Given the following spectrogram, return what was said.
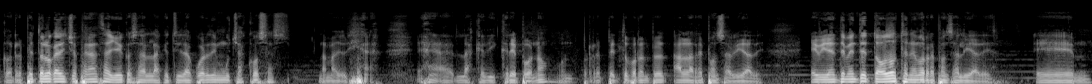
con respecto a lo que ha dicho Esperanza, yo hay cosas en las que estoy de acuerdo y muchas cosas, la mayoría, en las que discrepo, ¿no? Con respecto, por ejemplo, a las responsabilidades. Evidentemente todos tenemos responsabilidades. Eh,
